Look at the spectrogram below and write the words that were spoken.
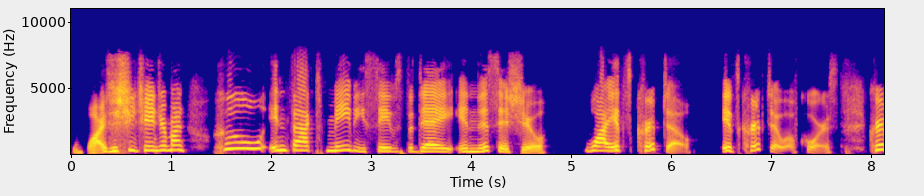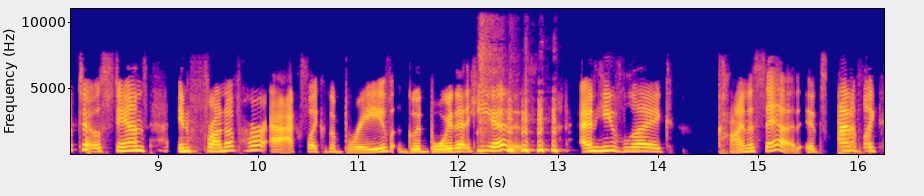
Why does she change her mind? Who in fact maybe saves the day in this issue? Why it's Krypto. it's Krypto, of course. Krypto stands in front of her axe like the brave, good boy that he is. and he's like, kind of sad. It's kind of like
